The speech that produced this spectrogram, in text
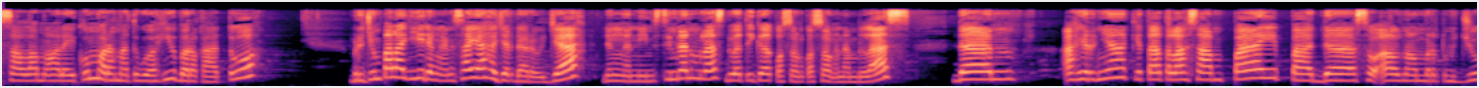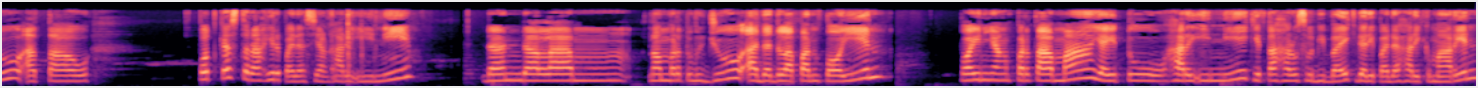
Assalamualaikum warahmatullahi wabarakatuh. Berjumpa lagi dengan saya Hajar Daroja dengan NIM 19230016 dan akhirnya kita telah sampai pada soal nomor 7 atau podcast terakhir pada siang hari ini. Dan dalam nomor 7 ada 8 poin Poin yang pertama yaitu hari ini kita harus lebih baik daripada hari kemarin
